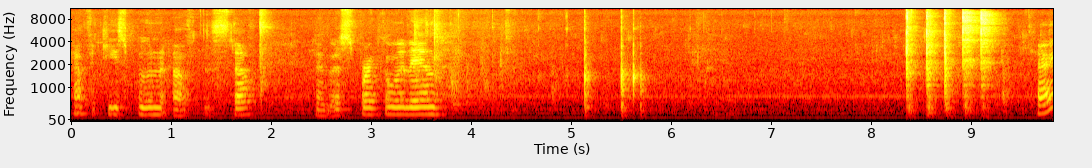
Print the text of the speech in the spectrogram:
Half a teaspoon of the stuff. I'm going to sprinkle it in. Okay?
